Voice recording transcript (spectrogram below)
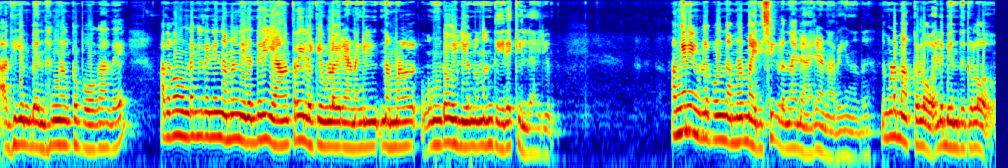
അധികം ബന്ധങ്ങൾക്ക് പോകാതെ അഥവാ ഉണ്ടെങ്കിൽ തന്നെ നമ്മൾ നിരന്തരം യാത്രയിലൊക്കെ ഉള്ളവരാണെങ്കിൽ നമ്മൾ ഉണ്ടോ ഇല്ലയോ എന്നൊന്നും തിരക്കില്ലാരും അങ്ങനെയുള്ളപ്പോൾ നമ്മൾ മരിച്ചു കിടന്നാൽ ആരാണ് അറിയുന്നത്? നമ്മുടെ മക്കളോ അല്ലെ ബന്ധുക്കളോ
